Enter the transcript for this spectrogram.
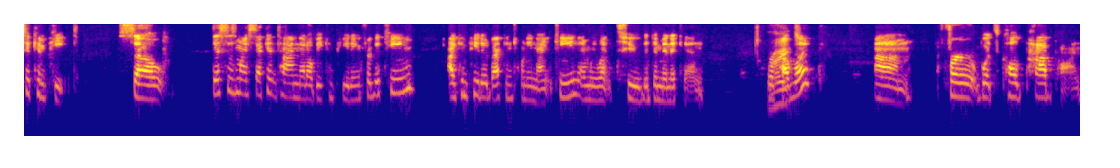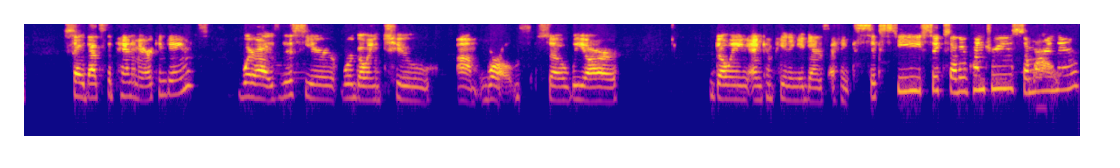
to compete. So this is my second time that I'll be competing for the team. I competed back in 2019 and we went to the Dominican Right. Republic um, for what's called PabCon. So that's the Pan American Games. Whereas this year we're going to um, Worlds. So we are going and competing against, I think, 66 other countries, somewhere in there.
